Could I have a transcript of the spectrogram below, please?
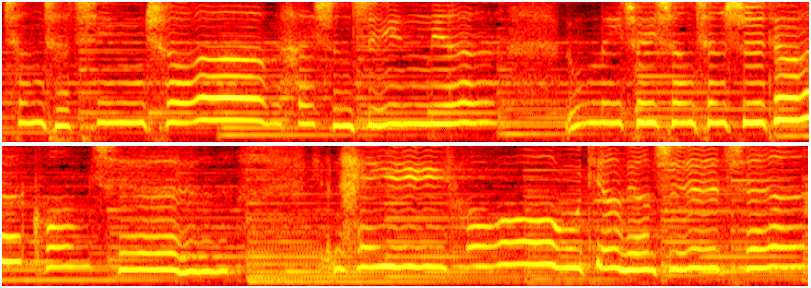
趁着青春还剩几年，努力追上城市的光线。天黑以后，天亮之前，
